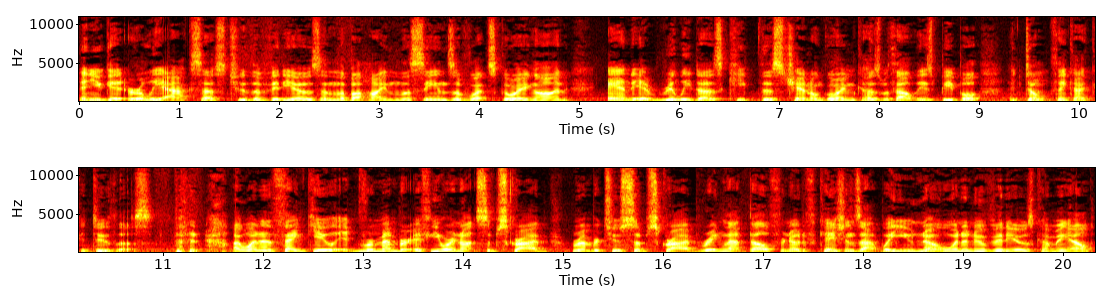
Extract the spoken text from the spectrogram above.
and you get early access to the videos and the behind the scenes of what's going on and it really does keep this channel going because without these people, I don't think I could do this. But I want to thank you. Remember, if you are not subscribed, remember to subscribe, ring that bell for notifications, that way you know when a new video is coming out,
